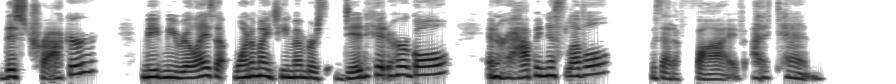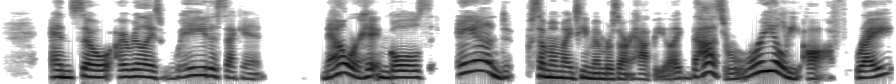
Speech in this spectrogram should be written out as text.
this tracker made me realize that one of my team members did hit her goal and her happiness level was at a five out of 10. And so I realized wait a second, now we're hitting goals and some of my team members aren't happy. Like that's really off, right?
